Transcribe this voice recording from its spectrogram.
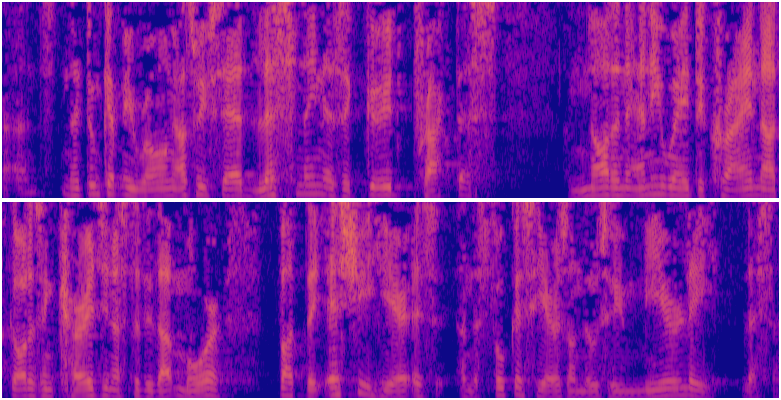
And now, don't get me wrong, as we've said, listening is a good practice. I'm not in any way decrying that. God is encouraging us to do that more. But the issue here is, and the focus here is on those who merely listen.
